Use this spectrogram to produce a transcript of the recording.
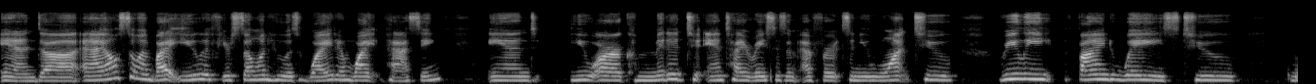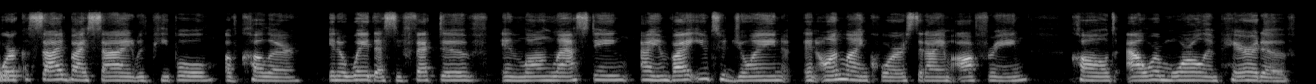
And uh, and I also invite you, if you're someone who is white and white passing, and you are committed to anti-racism efforts, and you want to really find ways to work side by side with people of color in a way that's effective and long lasting, I invite you to join an online course that I am offering called Our Moral Imperative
